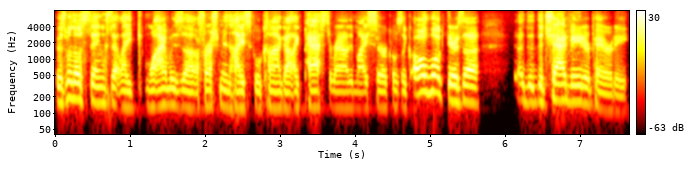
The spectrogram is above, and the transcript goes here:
It was one of those things that like when I was uh, a freshman in high school, kind of got like passed around in my circles. Like, oh look, there's a Uh, the, the Chad Vader parody.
